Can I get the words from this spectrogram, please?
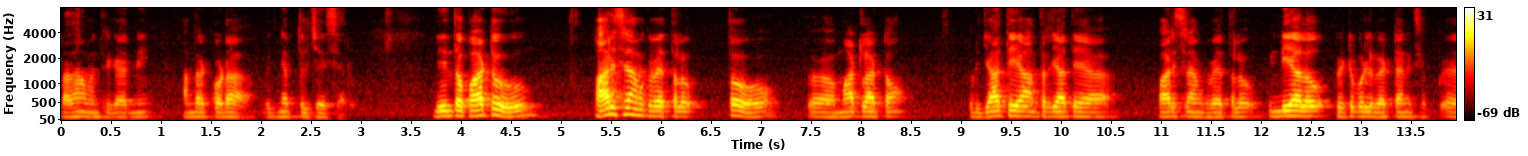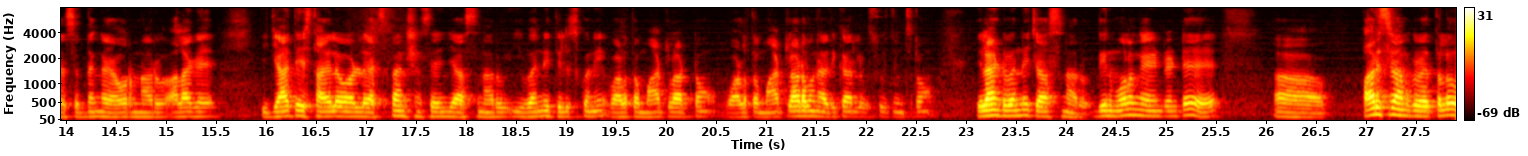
ప్రధానమంత్రి గారిని అందరికి కూడా విజ్ఞప్తులు చేశారు. దీంతో పాటు పారిశ్రామికవేత్తలతో మాట్లాడటం ఇప్పుడు జాతీయ అంతర్జాతీయ పారిశ్రామికవేత్తలు ఇండియాలో పెట్టుబడులు పెట్టడానికి సిద్ధంగా ఎవరున్నారు? అలాగే ఈ జాతీయ స్థాయిలో వాళ్ళు ఎక్స్పాన్షన్స్ ఏం చేస్తున్నారు? ఇవన్నీ తెలుసుకొని వాళ్ళతో మాట్లాడటం వాళ్ళతో మాట్లాడమని అధికారులకు సూచించడం ఇలాంటివన్నీ చేస్తున్నారు. దీని మూలంగా ఏంటంటే పారిశ్రామికవేత్తలు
